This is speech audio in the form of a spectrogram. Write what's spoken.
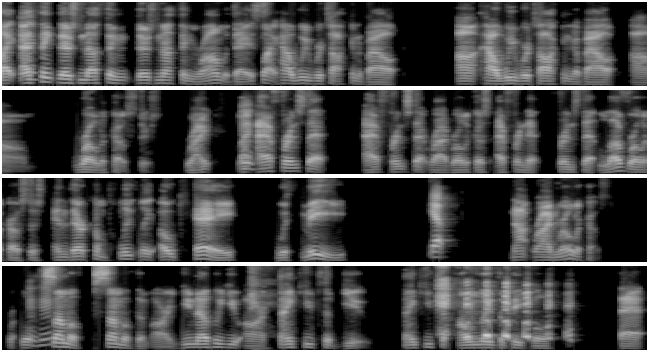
Like, I Mm, think there's nothing there's nothing wrong with that. It's like how we were talking about uh how we were talking about um roller coasters, right? Like mm, I have friends that I have friends that ride roller coasters. I have friend that friends that love roller coasters and they're completely okay with me yep. not riding roller coasters. Well, Mhm. some of some of them are. You know who you are. Thank you to you. Thank you to only the people that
